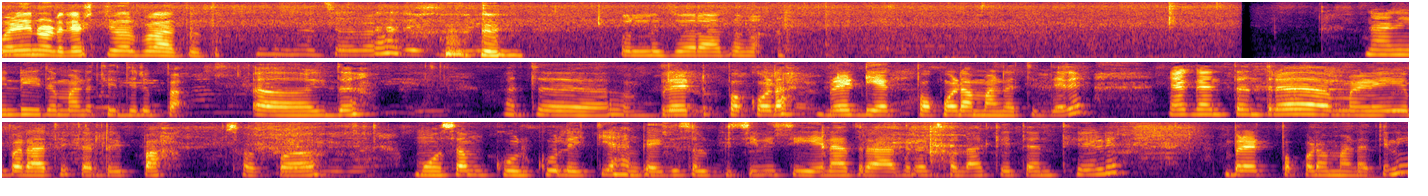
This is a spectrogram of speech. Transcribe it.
ಮಳೆ ನೋಡ್ರಿ ಎಷ್ಟು ಜೋರು ಬರಾತತ್ತು ಫುಲ್ ಜೋರು ನಾನಿಲ್ಲಿ ಇದು ಮಾಡತ್ತಿದ್ದೀರಪ್ಪ ಇದು ಮತ್ತು ಬ್ರೆಡ್ ಪಕೋಡ ಬ್ರೆಡ್ ಯಾಕೆ ಪಕೋಡ ಮಾಡತ್ತಿದ್ದೇನೆ? ಯಾಕಂತಂದ್ರೆ ಮಳೆ ಬರತೈತಲ್ರಿಪ್ಪ. ಸ್ವಲ್ಪ ಮೋಸಮ್ ಕೂಲ್ ಕೂಲ್ ಐತಿ ಹಾಗಾಗಿ ಸ್ವಲ್ಪ ಬಿಸಿ ಬಿಸಿ ಏನಾದರೂ ಆದ್ರೆ ಚಲೋ ಆಕೈತೆ ಅಂತ ಹೇಳಿ ಬ್ರೆಡ್ ಪಕೋಡ ಮಾಡತ್ತೀನಿ.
